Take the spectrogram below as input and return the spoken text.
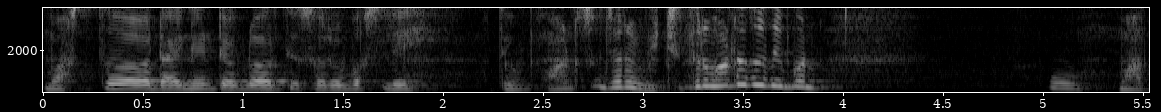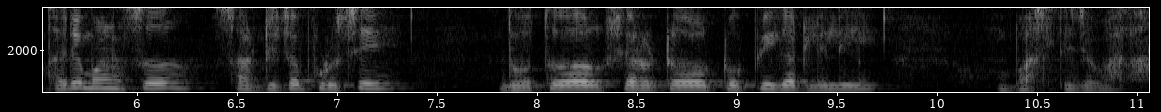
मस्त डायनिंग टेबलावरती सर्व बसले. ते माणसं जरा विचित्र वाटत होती पण. ओ म्हातारी माणसं साठीच्या पुढचे. धोतर शर्ट टोपी घातलेली. बसले जेवायला.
